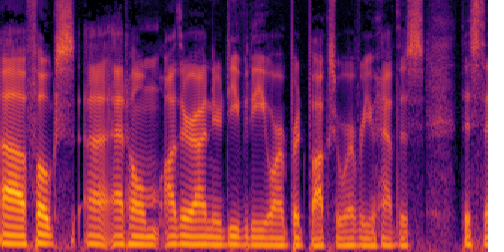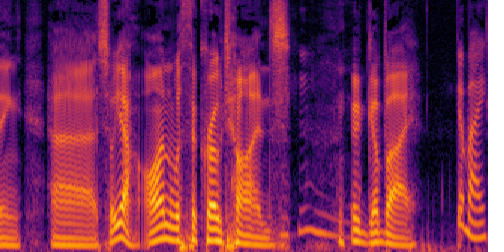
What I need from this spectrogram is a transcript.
uh, folks uh, at home, either on your DVD or on BritBox or wherever you have this this thing. Uh, so yeah, on with the Krotons. Goodbye. Goodbye.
